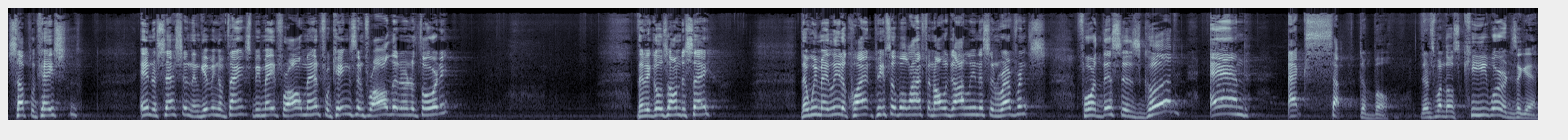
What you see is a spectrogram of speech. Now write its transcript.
supplication, intercession, and giving of thanks be made for all men, for kings, and for all that are in authority. Then it goes on to say, that we may lead a quiet, peaceable life in all godliness and reverence, for this is good and acceptable. There's one of those key words again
